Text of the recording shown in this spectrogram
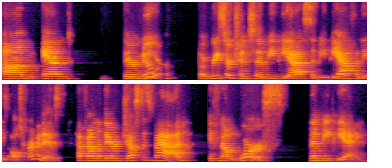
Um, and they're newer, but research into BPS and BPF and these alternatives have found that they're just as bad, if not worse, than BPA.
